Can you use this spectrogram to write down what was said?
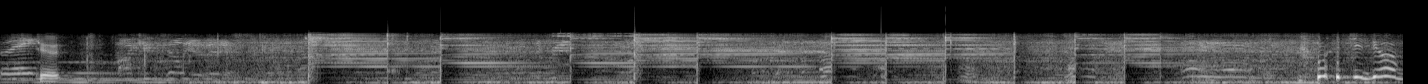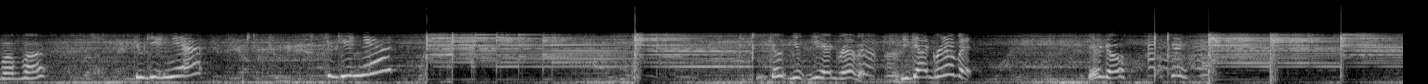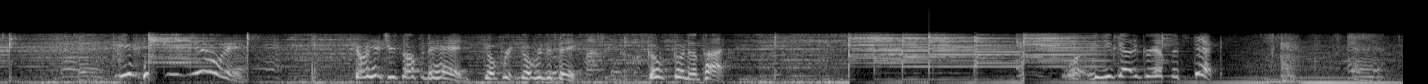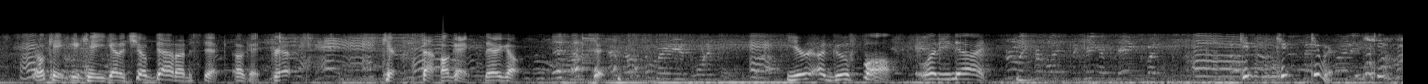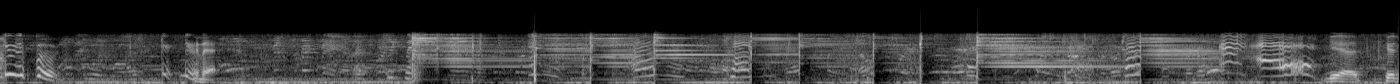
Toot. what you doing, Bubba? You getting that? You getting that? Go, you, you gotta grab it. You gotta grab it. There you go. Okay. Hit yourself in the head. Go for go for the thing. Go go to the pot. Well, you gotta grab the stick. Okay, okay, you gotta choke down on the stick. Okay, grab. Here, stop. Okay, there you go. You're a goofball. What are you doing? Give, give, give her. Give, her the spoon. Give, her that. Yes, good.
